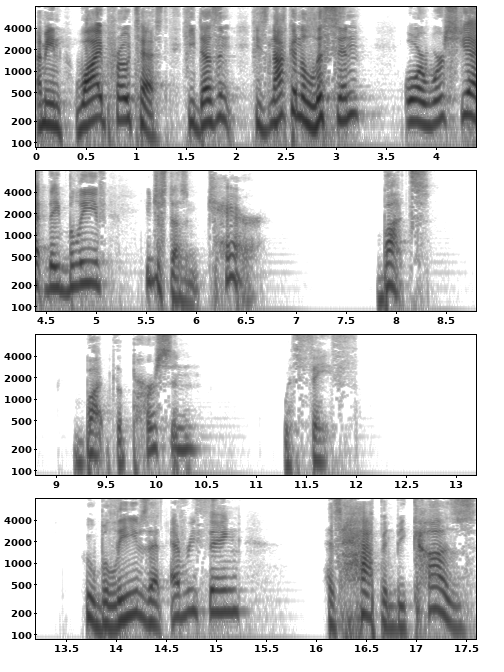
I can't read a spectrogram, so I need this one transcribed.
I mean, why protest? He doesn't, he's not going to listen. Or worse yet, they believe he just doesn't care. But, but the person with faith who believes that everything has happened because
